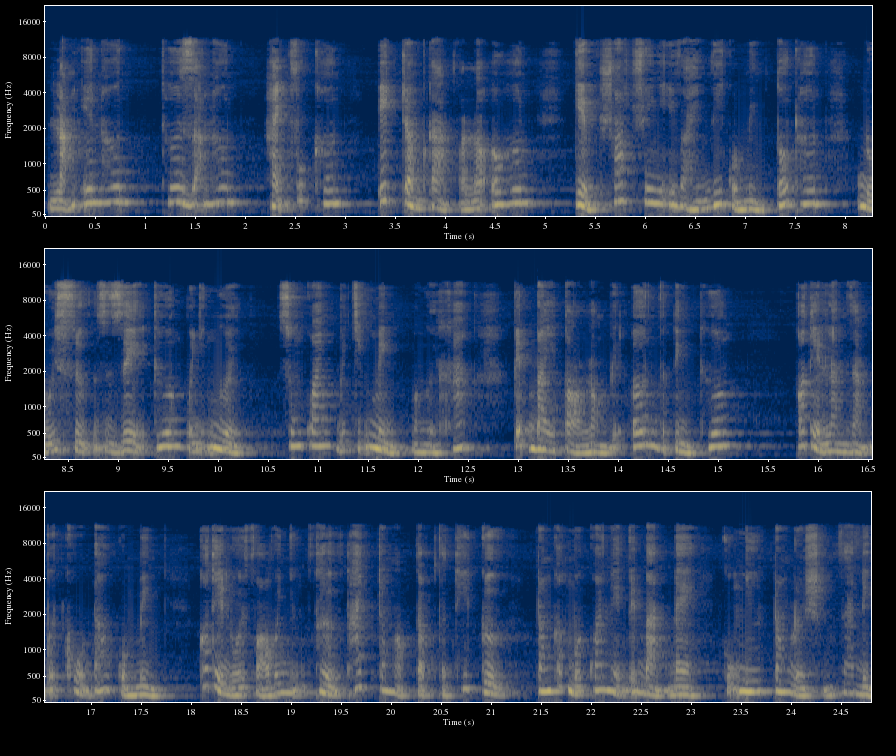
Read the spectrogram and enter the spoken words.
lắng yên hơn, thư giãn hơn, hạnh phúc hơn, ít trầm cảm và lo âu hơn, kiểm soát suy nghĩ và hành vi của mình tốt hơn, đối xử dễ thương với những người xung quanh với chính mình và người khác biết bày tỏ lòng biết ơn và tình thương, có thể làm giảm bớt khổ đau của mình, có thể đối phó với những thử thách trong học tập và thi cử, trong các mối quan hệ với bạn bè cũng như trong đời sống gia đình.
